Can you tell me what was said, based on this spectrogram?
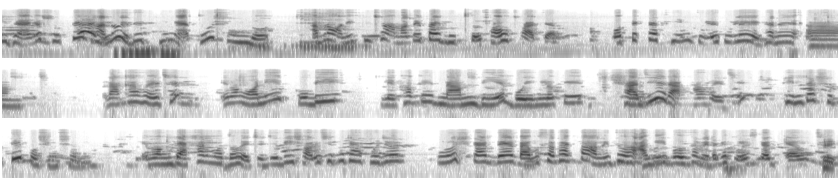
এই জায়গা সত্যি ভালো এদের থিম এত সুন্দর। আমরা অনেক কিছু আমাদের প্রায় লুপ্ত সহজ পাচার প্রত্যেকটা থিম তুলে তুলে এখানে রাখা হয়েছে এবং অনেক কবি লেখকের নাম দিয়ে বইগুলোকে সাজিয়ে রাখা হয়েছে। থিমটা সত্যিই প্রশংসনীয় এবং দেখার মতো হয়েছে। যদি সরস্বতী পূজা পুজোর পুরস্কার দেওয়ার ব্যবস্থা থাকতো আমি তো আগেই বলতাম এটাকে পুরস্কার দেওয়া উচিত।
